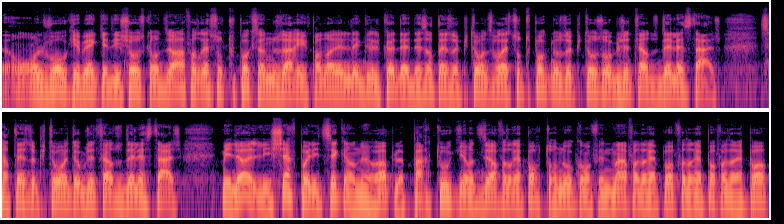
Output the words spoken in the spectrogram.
euh, on, le voit au Québec, il y a des choses qu'on dit, ah, faudrait surtout pas que ça nous arrive. Pendant le, cas de, certains hôpitaux, on dit, faudrait surtout pas que nos hôpitaux soient obligés de faire du délestage. Certains hôpitaux ont été obligés de faire du délestage. Mais là, les chefs politiques en Europe, partout, qui ont dit, ah, faudrait pas retourner au confinement, faudrait pas, faudrait pas, faudrait pas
